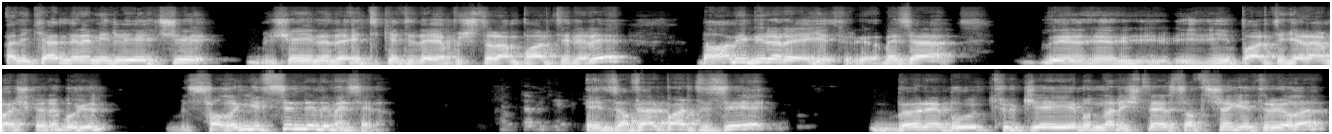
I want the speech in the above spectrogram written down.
hani kendine milliyetçi şeyini de etiketi de yapıştıran partileri daha bir bir araya getiriyor. Mesela e, e, İyi Parti Genel Başkanı bugün salın gitsin dedi mesela. E, Zafer Partisi böyle bu Türkiye'yi bunlar işte satışa getiriyorlar.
